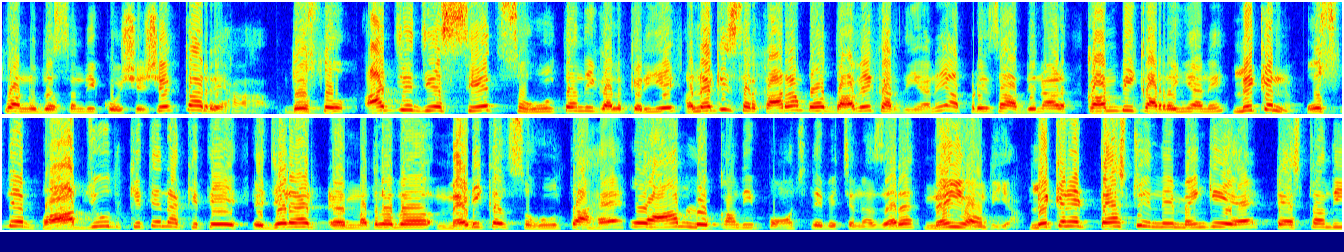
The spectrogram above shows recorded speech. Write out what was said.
ਤੁਹਾਨੂੰ ਦੱਸਣ ਦੀ ਕੋਸ਼ਿਸ਼ ਕਰ ਰਿਹਾ ਹਾਂ। ਦੋਸਤੋ, ਅੱਜ ਜੇ ਸਿਹਤ ਸਹੂਲਤਾਂ ਦੀ ਗੱਲ ਕਰੀਏ, ਹਾਲਾਂਕਿ ਸਰਕਾਰਾਂ ਬਹੁਤ ਦਾਅਵੇ ਕਰਦੀਆਂ ਨੇ, ਆਪਣੇ ਹਿਸਾਬ ਦੇ ਨਾਲ ਕੰਮ ਵੀ ਕਰ ਰਹੀਆਂ ਨੇ, ਲੇਕਿਨ ਉਸ ਦੇ ਬਾਵਜੂਦ ਕਿਤੇ ਨਾ ਕਿਤੇ ਜਿਹੜਾ ਮਤਲਬ ਮੈਡੀਕਲ ਸਹੂਲਤਾਂ ਹੈ, ਉਹ ਆਮ ਲੋਕਾਂ ਦੀ ਪਹੁੰਚ ਦੇ ਵਿੱਚ ਨਜ਼ਰ ਨਹੀਂ ਆਉਂਦੀਆਂ। ਲੇਕਿਨ ਇਹ ਟੈਸਟ ਇੰਨੇ ਮਹਿੰਗੇ ਹੈ ਟੈਸਟਾਂ ਦੀ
